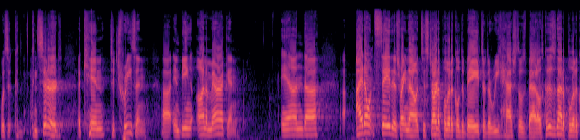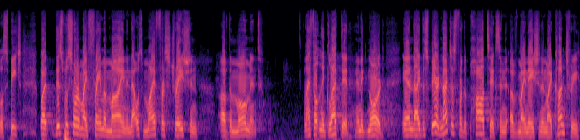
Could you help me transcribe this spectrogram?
was considered akin to treason uh, and being un-American. And uh, I don't say this right now to start a political debate or to rehash those battles, because this is not a political speech, but this was sort of my frame of mind, and that was my frustration of the moment. And I felt neglected and ignored. And I despaired not just for the politics in, of my nation and my country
